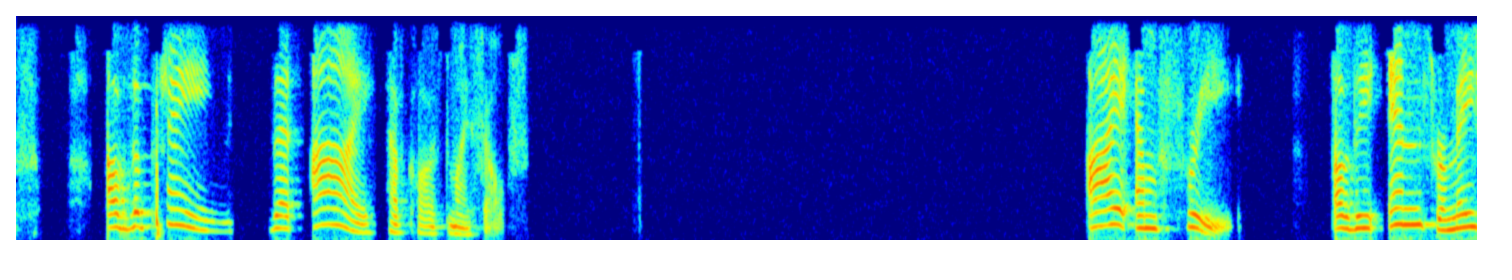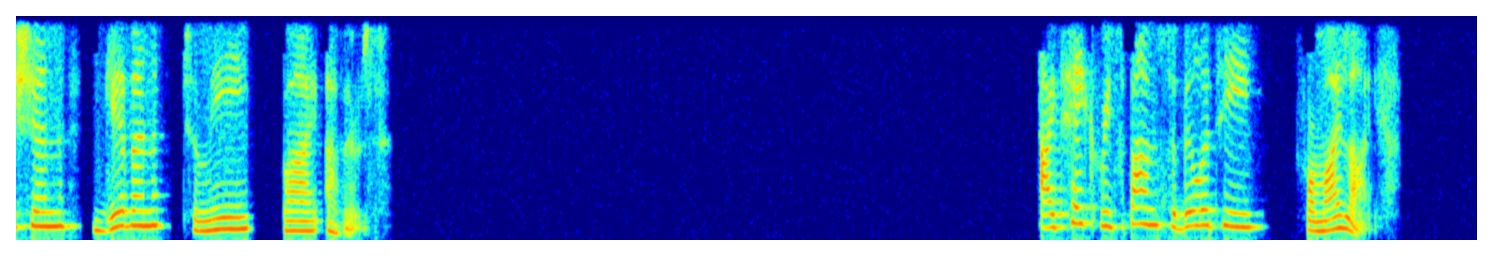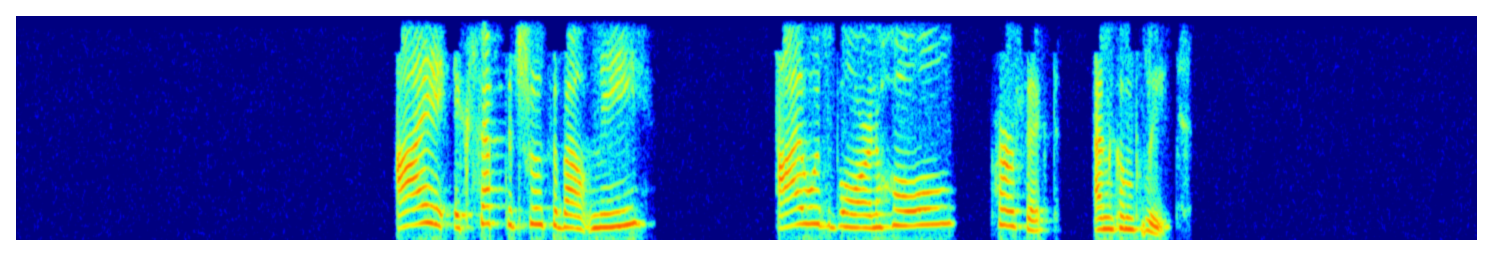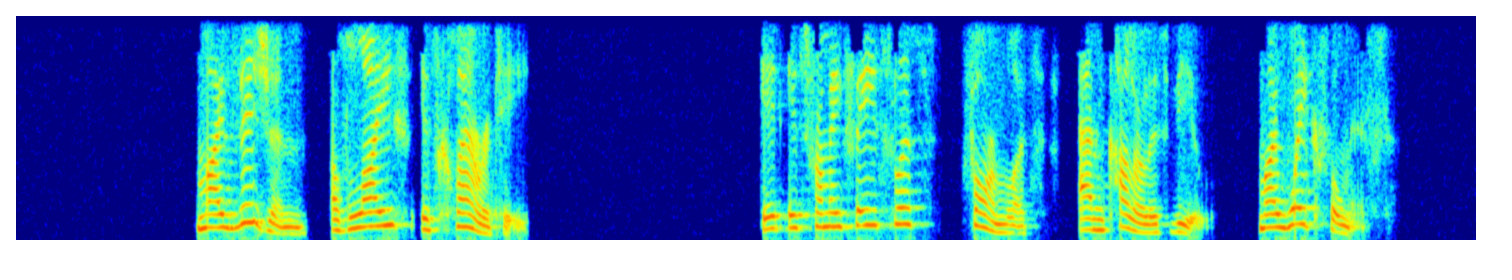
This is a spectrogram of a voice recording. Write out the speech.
of the pain that I have caused myself. I am free of the information given to me by others. I take responsibility for my life. I accept the truth about me. I was born whole, perfect, and complete. My vision of life is clarity. It is from a faceless, formless, and colorless view. My wakefulness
